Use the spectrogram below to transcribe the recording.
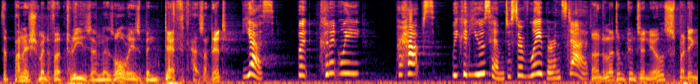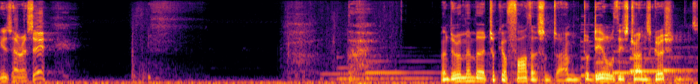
The punishment for treason has always been death, hasn't it? Yes, but couldn't we. Perhaps we could use him to serve labor instead. And let him continue spreading his heresy? And do remember, it took your father some time to deal with these transgressions.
